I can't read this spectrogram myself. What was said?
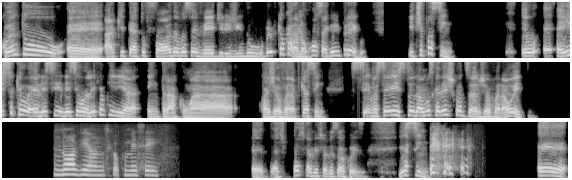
Quanto é, arquiteto foda você vê dirigindo Uber porque o cara não consegue um emprego. E tipo assim, eu, é, é isso que eu é nesse, nesse rolê que eu queria entrar com a com a Giovana, porque assim, você estuda música desde quantos anos, Giovana? Oito? Nove anos que eu comecei. É, acho praticamente a mesma coisa. E assim, é,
